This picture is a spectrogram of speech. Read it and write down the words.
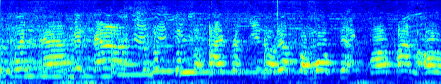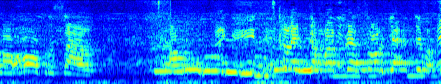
កឃើញថាមានការសនុកសុខសប្បាយប្រជានរាជប្រមូលភ័ក្រផលបានល្អល្អប្រសើរ អង្គក្លែងចាំមកព្រះសូរយៈទេវបុត្រ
